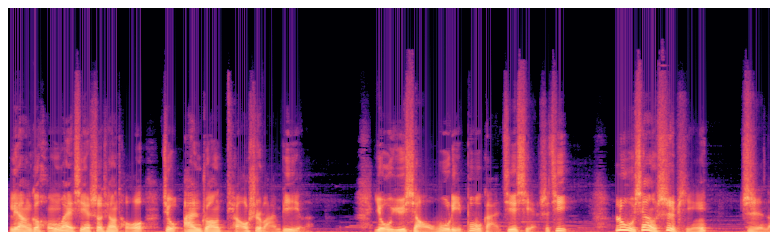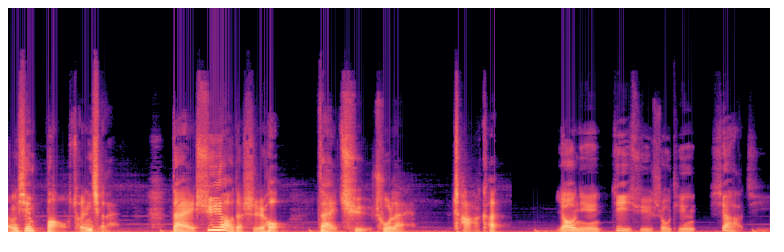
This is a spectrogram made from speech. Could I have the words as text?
两个红外线摄像头就安装调试完毕了。由于小屋里不敢接显示器，录像视频只能先保存起来，待需要的时候再取出来查看。邀您继续收听下集。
